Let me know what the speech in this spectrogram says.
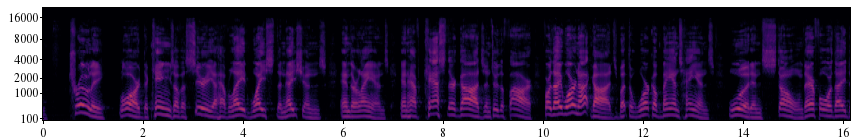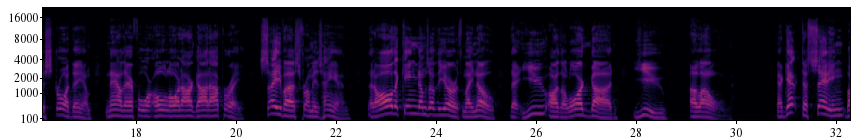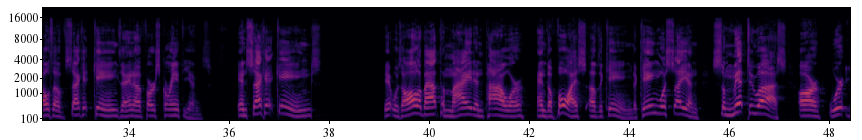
Truly, Lord, the kings of Assyria have laid waste the nations and their lands, and have cast their gods into the fire. For they were not gods, but the work of man's hands, wood and stone. Therefore they destroyed them. Now, therefore, O Lord our God, I pray, save us from his hand, that all the kingdoms of the earth may know that you are the Lord God, you alone. Now get the setting both of Second Kings and of First Corinthians. In Second Kings, it was all about the might and power and the voice of the king. The king was saying, Submit to us, or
